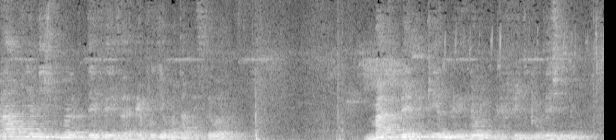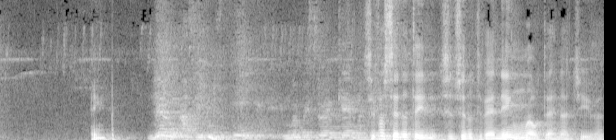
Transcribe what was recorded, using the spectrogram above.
pra minha legítima defesa, eu podia matar a pessoa, mas mesmo que eu não fique protegido. Hein? Não, assim, vamos supor, uma pessoa quer matar... Se você não tem, se você não tiver nenhuma alternativa,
